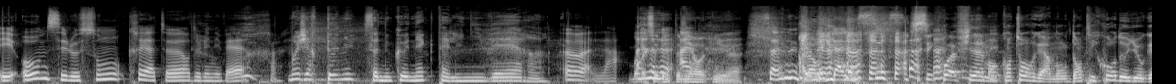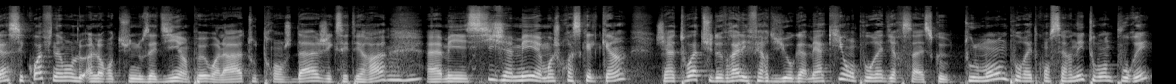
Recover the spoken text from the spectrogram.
Et home, c'est le son créateur de l'univers. Moi j'ai retenu, ça nous connecte à l'univers. Voilà. Bon, bah, c'est bien, t'as bien retenu. euh. Ça nous Alors, connecte à la source. C'est quoi finalement quand on regarde donc dans tes cours de yoga, c'est quoi finalement le alors tu nous as dit un peu voilà toute tranche d'âge etc. Euh, mais si jamais moi je croise quelqu'un, j'ai à toi tu devrais aller faire du yoga. Mais à qui on pourrait dire ça? Est-ce que tout le monde pourrait être concerné? Tout le monde pourrait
